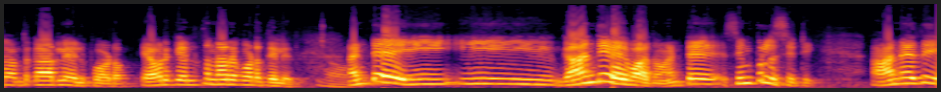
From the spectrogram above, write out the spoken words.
సొంత కారులో వెళ్ళిపోవడం. ఎవరికి వెళ్తున్నారో కూడా తెలియదు అంటే ఈ ఈ గాంధీవాదం అంటే సింప్లిసిటీ అనేది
